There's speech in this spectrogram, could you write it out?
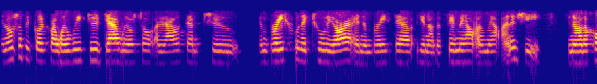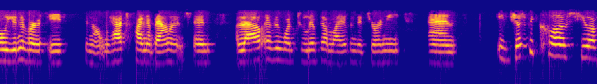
and also because, but when we do that, we also allow them to embrace who they truly are and embrace their, you know, the female and male energy. You know, the whole universe is, you know, we have to find a balance and allow everyone to live their life and their journey and it's just because you are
